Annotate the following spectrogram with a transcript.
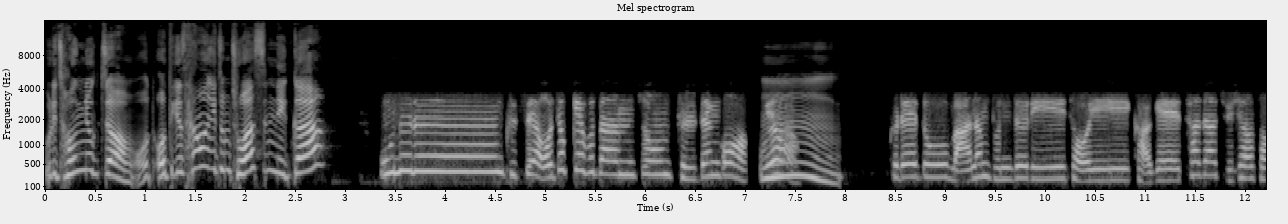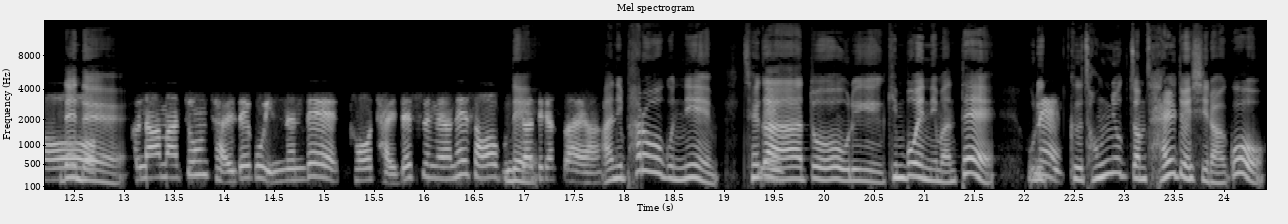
우리 정육점 어, 어떻게 상황이 좀 좋았습니까? 오늘은 글쎄 어저께보단 좀 덜 된 것 같고요. 음. 그래도 많은 분들이 저희 가게 찾아주셔서 네네. 그나마 좀 잘 되고 있는데 더 잘 됐으면 해서 문자 네. 드렸어요. 아니 8559님 제가 또 우리 김보혜님한테 우리 네. 그 정육점 잘 되시라고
